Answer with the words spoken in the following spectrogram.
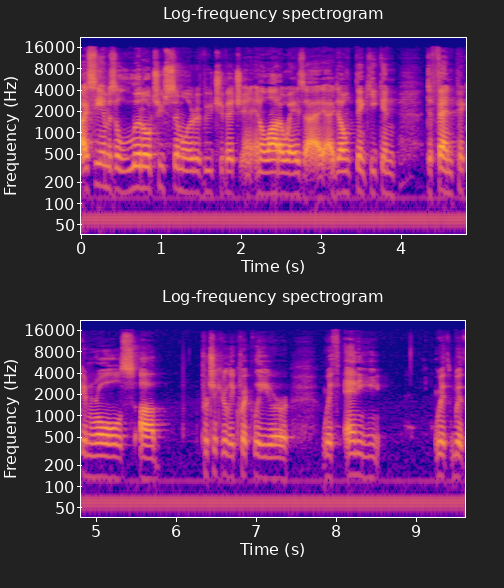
I see him as a little too similar to Vucevic in, in a lot of ways. I, I don't think he can defend pick and rolls uh, particularly quickly or with any with with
